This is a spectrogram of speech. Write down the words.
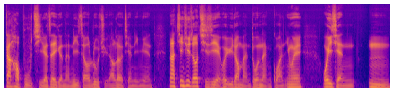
刚好补齐了这一个能力之后，录取到乐天里面。那进去之后，其实也会遇到蛮多难关，因为我以前嗯，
